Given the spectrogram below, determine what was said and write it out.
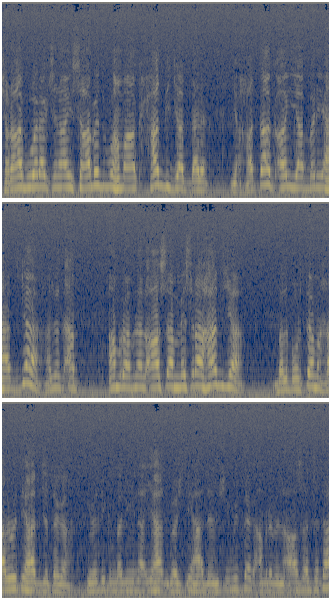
شراب ورک چنائی ثابت وہ ہم آک حد جد در، یا حتی کہ آئی بری حد جا، حضرت اب عمر ابن العاصم مصرہ حد جا، بل برتا مخالوتی حد جتا گا۔ یہ دیکھ مدینہ، یہ حد گوشتی حد ہمشی بیتا کہ عمر بن العاصا جتا۔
